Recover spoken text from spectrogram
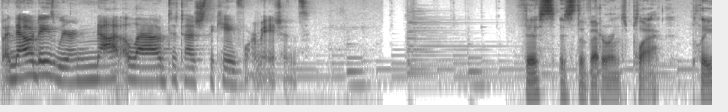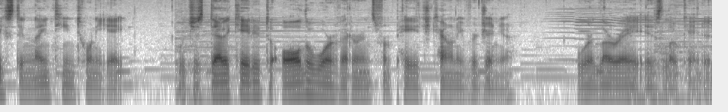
but nowadays we are not allowed to touch the cave formations. This is the Veterans Plaque, placed in 1928, which is dedicated to all the war veterans from Page County, Virginia where Luray is located.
